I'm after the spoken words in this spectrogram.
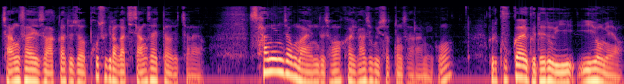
장사에서 아까도 저 포숙이랑 같이 장사했다고 그랬잖아요. 상인적 마인드 정확하게 가지고 있었던 사람이고 그리고 국가에 그대로 이, 이용해요.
